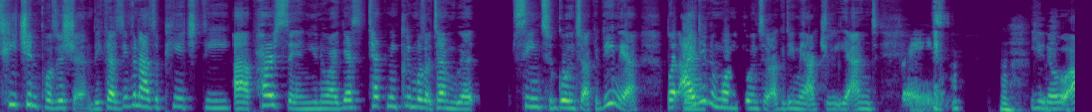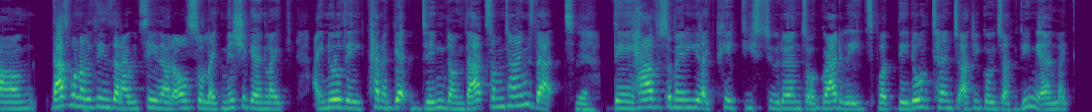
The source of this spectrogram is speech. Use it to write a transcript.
teaching position because even as a PhD uh, person, you know, I guess technically most of the time we're seen to go into academia, but yeah. I didn't want to go into academia actually. And right. You know um that's one of the things that i would say that also like michigan like i know they kind of get dinged on that sometimes that yeah. they have so many like phd students or graduates but they don't tend to actually go into academia like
